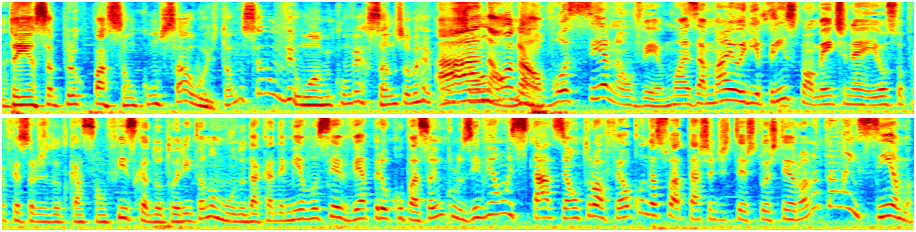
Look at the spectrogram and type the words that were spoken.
Ah. tem essa preocupação com saúde. Então você não vê um homem conversando sobre reposição Ah, não, hormonal. não, você não vê, mas a maioria, principalmente, né? Eu sou professora de educação física, doutora, então no mundo da academia você vê a preocupação, inclusive é um status, é um troféu quando a sua taxa de testosterona tá lá em cima,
